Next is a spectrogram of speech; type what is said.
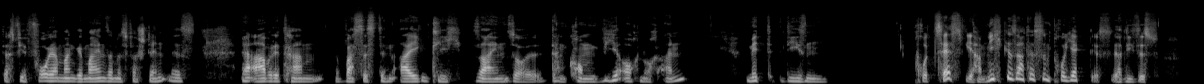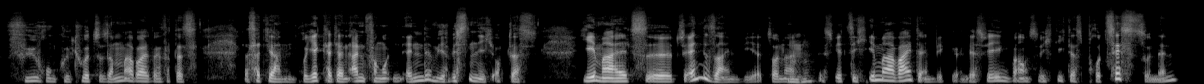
dass wir vorher mal ein gemeinsames Verständnis erarbeitet haben, was es denn eigentlich sein soll. Dann kommen wir auch noch an mit diesem Prozess. Wir haben nicht gesagt, dass es ein Projekt ist. Ja, dieses Führung, Kultur, Zusammenarbeit. Das, das hat ja ein Projekt hat ja einen Anfang und ein Ende. Wir wissen nicht, ob das jemals äh, zu Ende sein wird, sondern mhm. es wird sich immer weiterentwickeln. Deswegen war uns wichtig, das Prozess zu nennen.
